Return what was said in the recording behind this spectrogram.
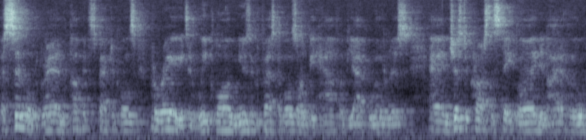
assembled grand puppet spectacles, parades, and week long music festivals on behalf of Yaak Wilderness, and just across the state line in Idaho,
